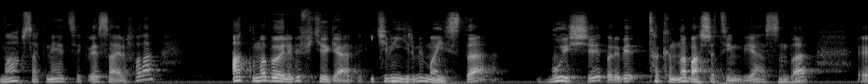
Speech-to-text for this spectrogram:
ne yapsak ne etsek vesaire falan. Aklıma böyle bir fikir geldi. 2020 Mayıs'ta bu işi böyle bir takımla başlatayım diye aslında e,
